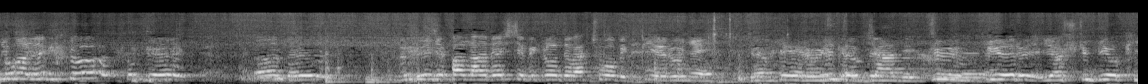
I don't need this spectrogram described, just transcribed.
Chyba lekko. Będzie pan nareszcie wyglądał jak człowiek pierunie. Pieruńka, dziadek. Pieru, ja szczybioki.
